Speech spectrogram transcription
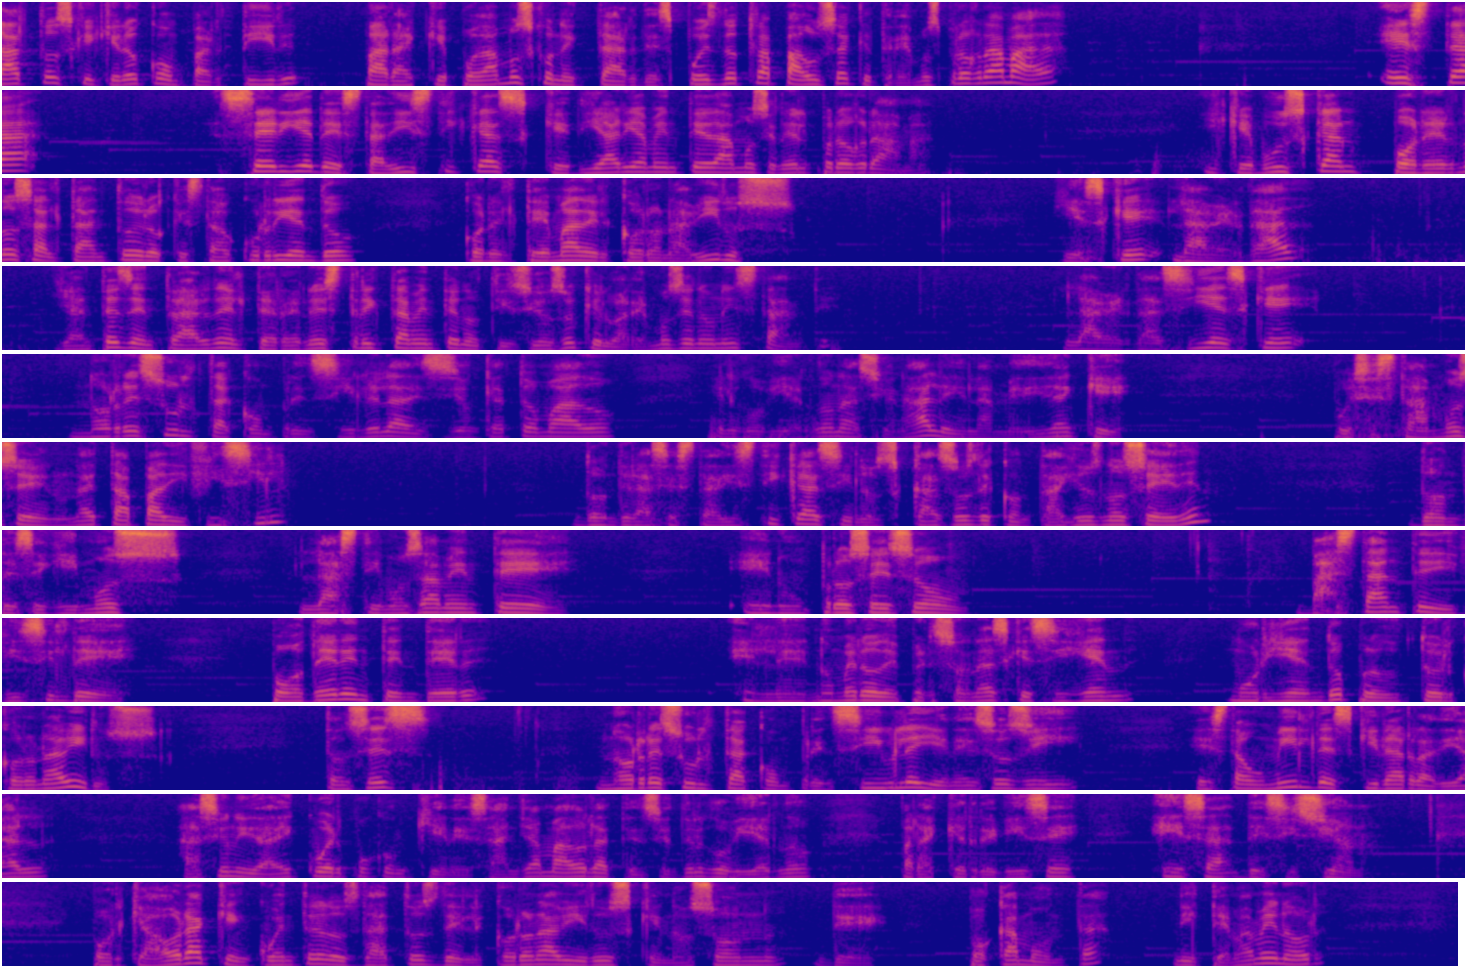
datos que quiero compartir para que podamos conectar después de otra pausa que tenemos programada esta serie de estadísticas que diariamente damos en el programa y que buscan ponernos al tanto de lo que está ocurriendo con el tema del coronavirus. Y es que la verdad, y antes de entrar en el terreno estrictamente noticioso, que lo haremos en un instante, la verdad sí es que no resulta comprensible la decisión que ha tomado el gobierno nacional en la medida en que pues estamos en una etapa difícil donde las estadísticas y los casos de contagios no ceden, donde seguimos lastimosamente en un proceso bastante difícil de poder entender el eh, número de personas que siguen muriendo producto del coronavirus. Entonces, no resulta comprensible y en eso sí, esta humilde esquina radial hace unidad de cuerpo con quienes han llamado la atención del gobierno para que revise esa decisión. Porque ahora que encuentre los datos del coronavirus que no son de poca monta, ni tema menor,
